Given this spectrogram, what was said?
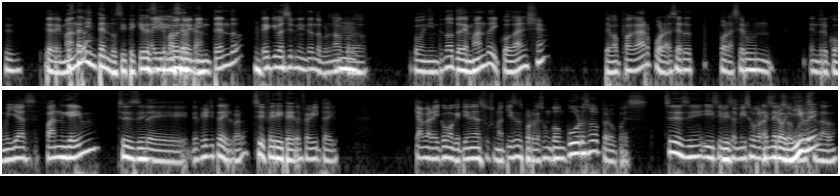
Sí. Te Está demanda. Nintendo, si te quieres Ahí, ir más bueno, cerca. en Nintendo, Mm. es que iba a decir Nintendo, pero no me Mm. acordaba. Como Nintendo te demanda y Kodansha te va a pagar por hacer, por hacer un, entre comillas, fan game Sí, sí. de, de Fairy Tail, ¿verdad? Sí, Fairy Tail. De Fairy Tail. Que a ver, ahí como que tiene sus matices porque es un concurso, pero pues Sí, sí. Y sí, pues, se me hizo género gracioso por libre, ese lado.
